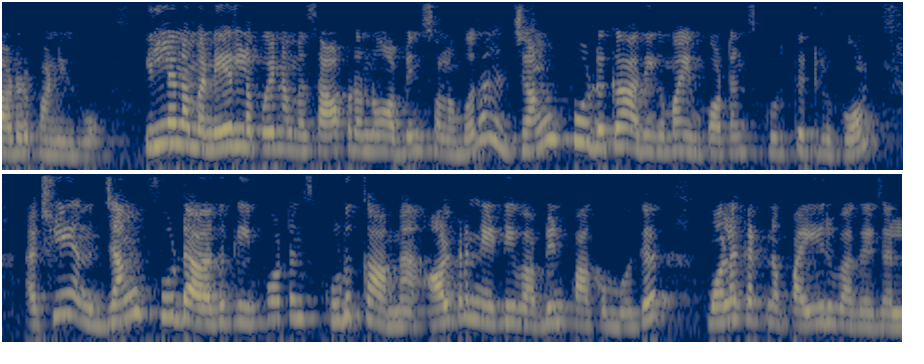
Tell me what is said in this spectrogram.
ஆர்டர் பண்ணிடுவோம் இல்லை நம்ம நேரில் போய் நம்ம சாப்பிடணும் அப்படின்னு சொல்லும்போது அந்த ஜங்க் ஃபுட்டுக்கு அதிகமாக இம்பார்ட்டன்ஸ் கொடுத்துட்ருக்கோம். ஆக்சுவலி அந்த ஜங்க் ஃபுட் அதுக்கு இம்பார்ட்டன்ஸ் கொடுக்காம ஆல்டர்னேட்டிவ் அப்படின்னு பார்க்கும்போது முளைக்கட்டின பயிர் வகைகள்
